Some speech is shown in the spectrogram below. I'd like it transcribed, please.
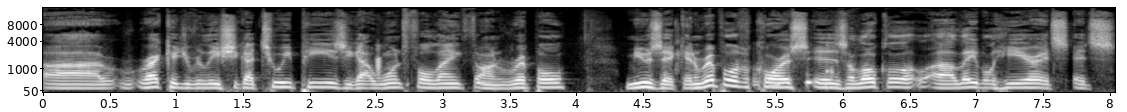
uh record you released you got two EPs you got one full length on Ripple Music and Ripple of course is a local uh, label here it's it's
